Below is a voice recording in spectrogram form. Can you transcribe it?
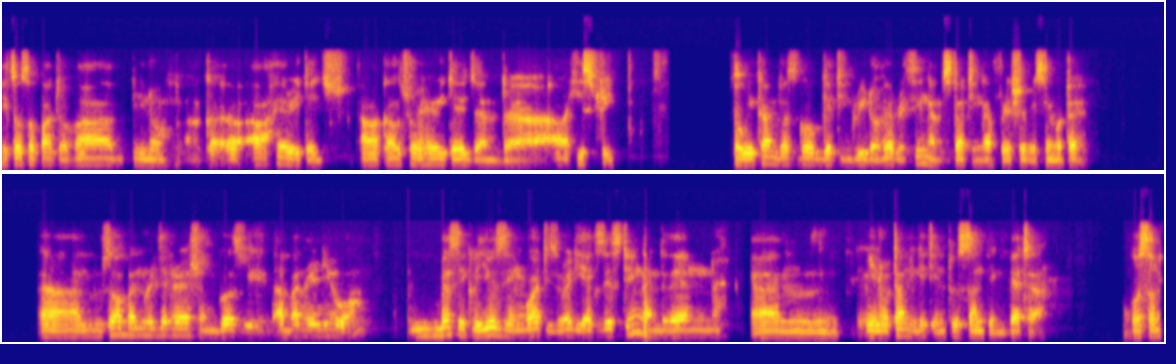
it's also part of our, you know, our heritage, our cultural heritage, and uh, our history. So we can't just go getting rid of everything and starting afresh every single time. Um, so urban regeneration goes with urban renewal, basically using what is already existing and then, um, you know, turning it into something better or something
